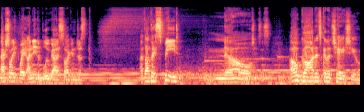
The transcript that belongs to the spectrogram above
Actually, wait, I need the blue guys so I can just. I thought they speed. No. Jesus. Oh god, it's gonna chase you.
